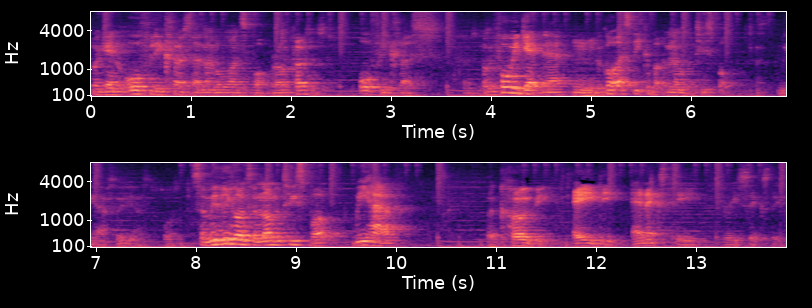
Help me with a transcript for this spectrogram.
we're getting awfully close to that number one spot, bro. Closest. Awfully close. But before we get there, Mm. we've got to speak about the number two spot. We have to, yes, of course. So moving on to the number two spot, we have The Kobe AD NXT 360.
